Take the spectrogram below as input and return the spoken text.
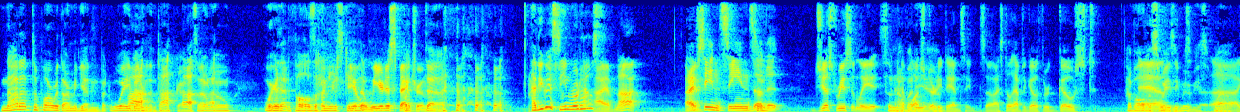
Not up to par with Armageddon, but way better than Top Gun. So I don't know where that falls on your You scale. have the weirdest spectrum. But, uh, have you guys seen Roadhouse? I have not. I've seen scenes So- of it. Just recently So have nobody, watched uh, Dirty Dancing, so I still have to go through Ghost of all the and, Swayze movies. Wow. uh,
